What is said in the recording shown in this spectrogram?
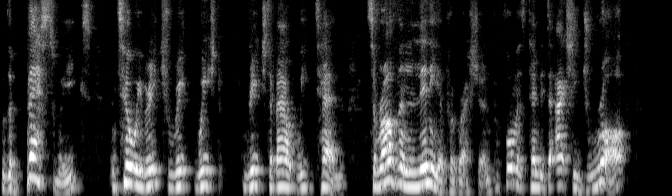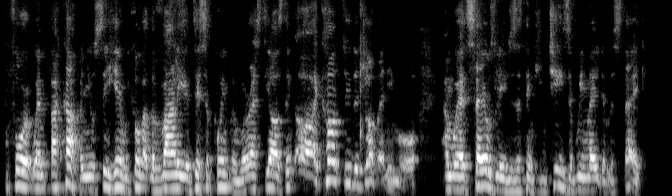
were the best weeks until we re- reached reached about week 10. So rather than linear progression, performance tended to actually drop before it went back up. And you'll see here we call that the valley of disappointment, where SDRs think, oh, I can't do the job anymore. And where sales leaders are thinking, geez, have we made a mistake?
